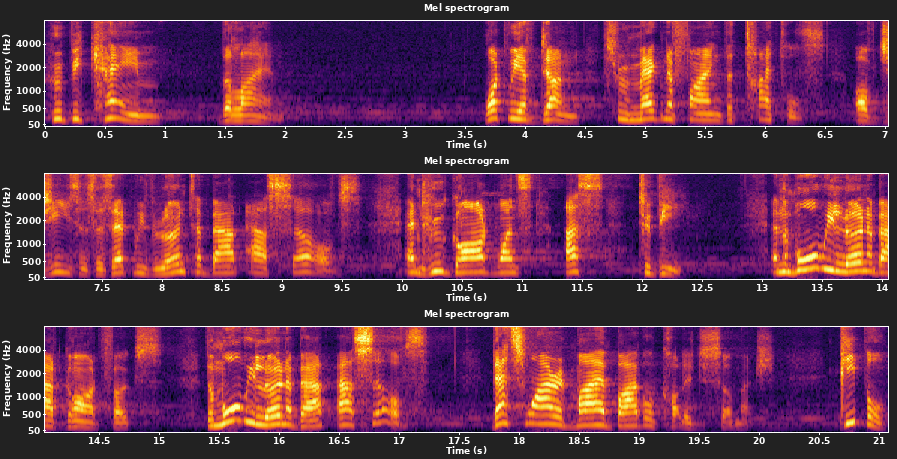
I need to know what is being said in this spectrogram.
who became the lion what we have done through magnifying the titles of Jesus is that we've learned about ourselves and who God wants us to be. And the more we learn about God, folks, the more we learn about ourselves. That's why I admire Bible college so much people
